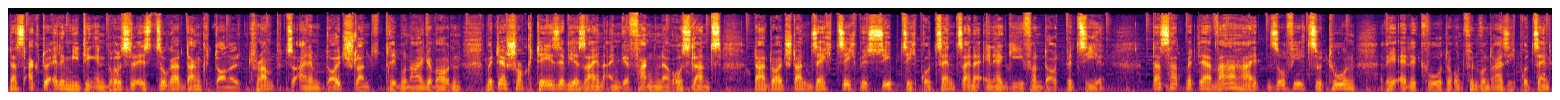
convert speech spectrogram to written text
Das aktuelle Meeting in Brüssel ist sogar dank Donald Trump zu einem Deutschland-Tribunal geworden, mit der Schockthese, wir seien ein Gefangener Russlands, da Deutschland 60 bis 70 Prozent seiner Energie von dort beziehe. Das hat mit der Wahrheit so viel zu tun, reelle Quote rund 35 Prozent,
